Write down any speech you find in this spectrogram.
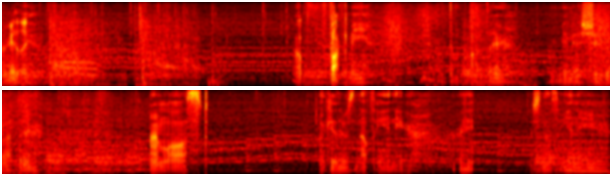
Really? Oh, fuck me. Don't go out there. Maybe I should go out there. I'm lost. Okay, there's nothing in here. Right? There's nothing in here.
